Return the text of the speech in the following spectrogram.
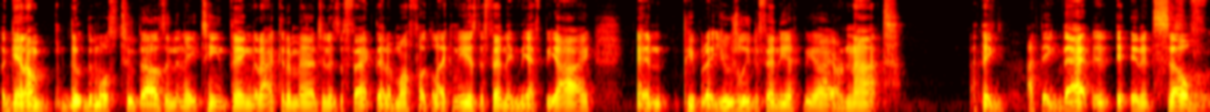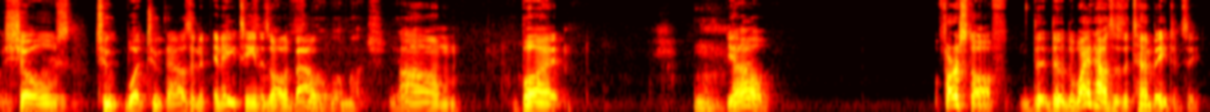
again, I'm the, the most 2018 thing that I could imagine is the fact that a motherfucker like me is defending the FBI, and people that usually defend the FBI are not. I think I think that in, in itself So, it's so shows to what 2018 is all little- it's a about. little- little much. Yeah. Um, but Mm. yo, first off, the, the the White House is a temp agency.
